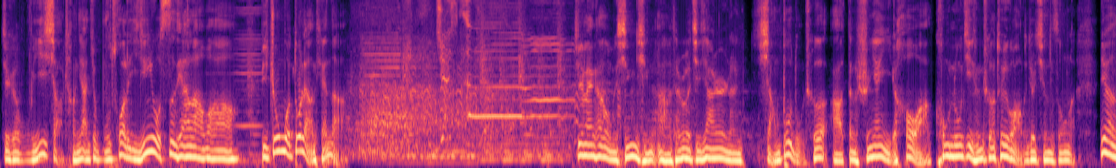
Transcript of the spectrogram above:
这个五一小长假就不错了，已经有四天了，好不好？比周末多两天呢。接来看我们心情啊，他说节假日呢想不堵车啊，等十年以后啊，空中计程车推广了就轻松了。要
